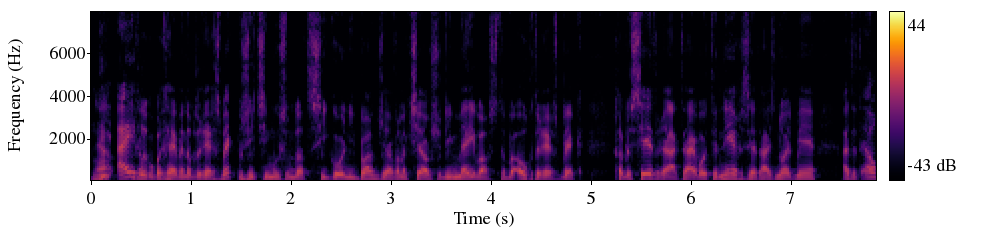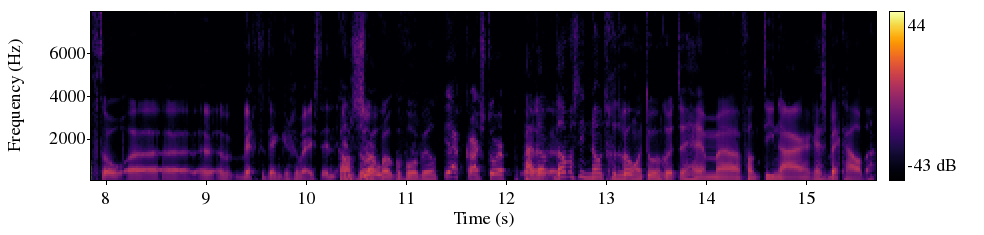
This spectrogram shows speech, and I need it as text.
Ja. Die eigenlijk op een gegeven moment op de rechtsbackpositie moest, omdat Sigourney Banja van Excelsior, die mee was, de beoogde rechtsback, geblesseerd raakte. Hij wordt er neergezet. Hij is nooit meer uit het elftal uh, uh, weg te denken geweest. En, Karsdorp en zo... ook een voorbeeld? Ja, Karsdorp. Ja, dat, dat, was niet noodgedwongen toen Rutte hem van 10 naar rechtsback haalde.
